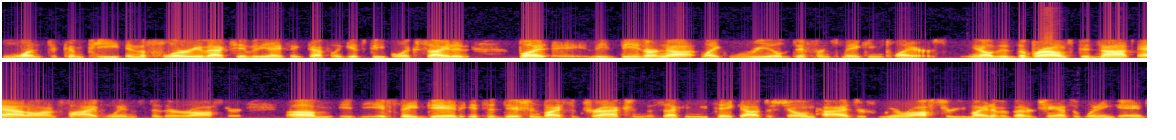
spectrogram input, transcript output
want to compete, and the flurry of activity I think definitely gets people excited. But eh, these are not like real difference making players. You know, the, the Browns did not add on five wins to their roster. Um, if they did, it's addition by subtraction. The second you take out DeShone Kizer from your roster, you might have a better chance of winning games.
